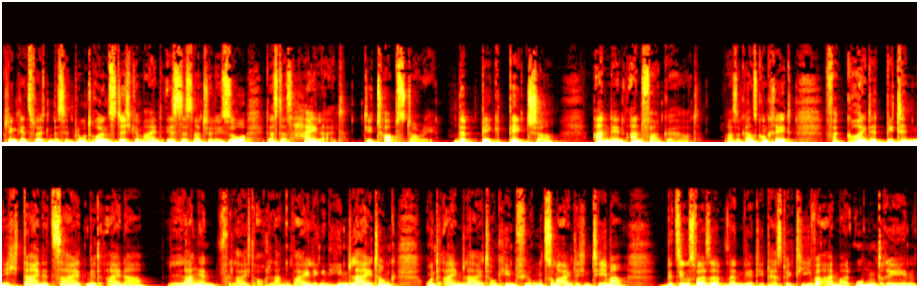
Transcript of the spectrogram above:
Klingt jetzt vielleicht ein bisschen blutrünstig, gemeint ist es natürlich so, dass das Highlight, die Top Story, the big picture an den Anfang gehört. Also ganz konkret, vergeude bitte nicht deine Zeit mit einer langen, vielleicht auch langweiligen Hinleitung und Einleitung, Hinführung zum eigentlichen Thema. Beziehungsweise, wenn wir die Perspektive einmal umdrehen,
